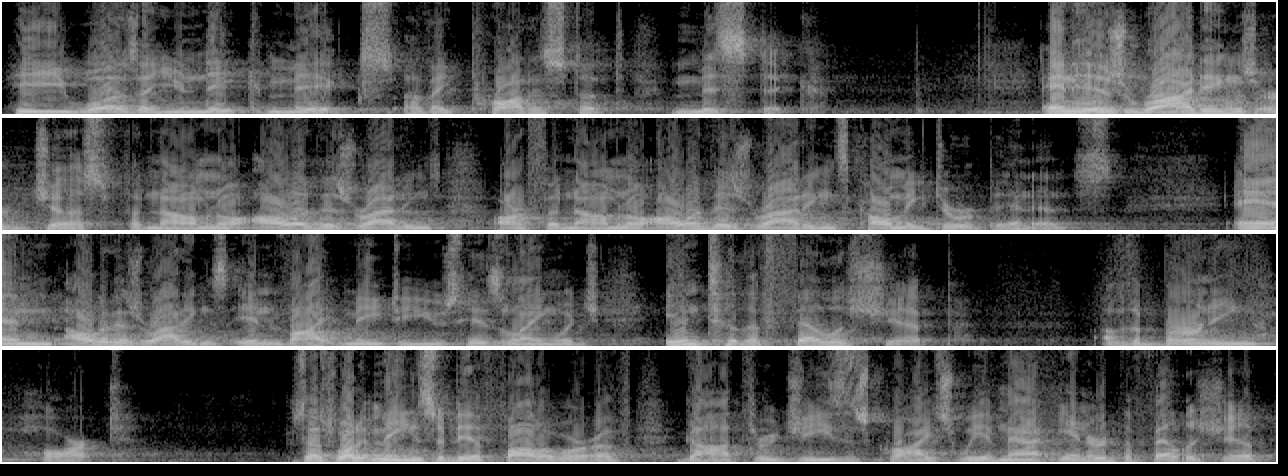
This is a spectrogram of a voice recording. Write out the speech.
He was a unique mix of a Protestant mystic. And his writings are just phenomenal. All of his writings are phenomenal. All of his writings call me to repentance. And all of his writings invite me, to use his language, into the fellowship of the burning heart Because that's what it means to be a follower of God through Jesus Christ. We have now entered the fellowship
